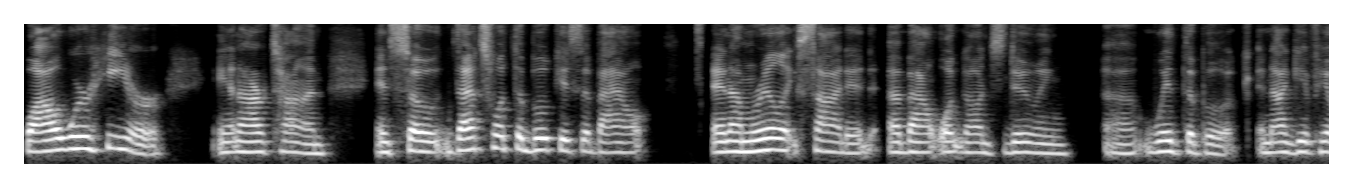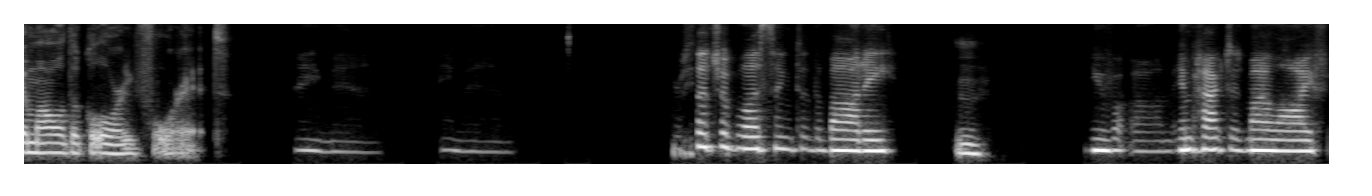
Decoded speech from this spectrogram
while we're here in our time. And so that's what the book is about. And I'm real excited about what God's doing uh, with the book. And I give him all the glory for it. Amen. Amen. You're such a blessing to the body. Mm. You've um, impacted my life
